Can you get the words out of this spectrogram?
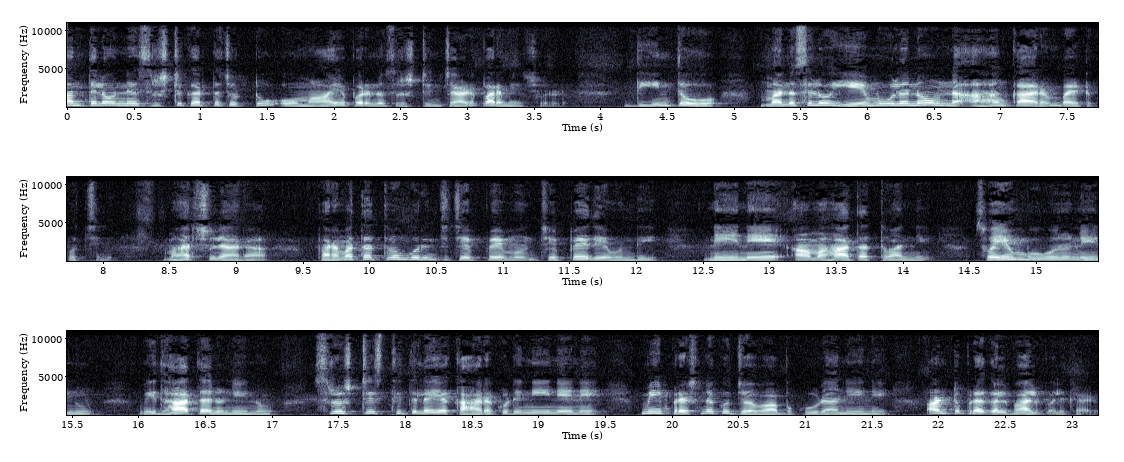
అంతలోనే సృష్టికర్త చుట్టూ ఓ మాయపొరను సృష్టించాడు పరమేశ్వరుడు. దీంతో మనసులో ఏ మూలనో ఉన్న అహంకారం బయటకొచ్చింది. మహర్షులారా పరమతత్వం గురించి చెప్పేము చెప్పేదేముంది? నేనే ఆ మహాతత్వాన్ని. స్వయంభువును నేను విధాతను నేను సృష్టి స్థితిలయ కారకుడిని నేనే మీ ప్రశ్నకు జవాబు కూడా నేనే అంటూ ప్రగల్భాలు పలికాడు.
